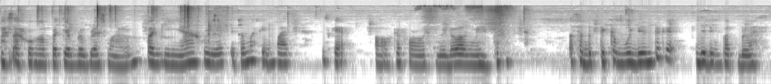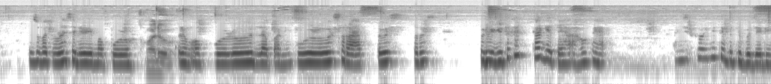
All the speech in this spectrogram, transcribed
pas aku ngupload jam 12 malam paginya aku lihat itu masih empat. Terus kayak oh oke followers gue doang nih. Terus sedetik kemudian tuh kayak jadi 14 terus 14 jadi 50 waduh. 50 80 100 terus udah gitu kan kaget ya aku kayak anjir kok ini tiba-tiba jadi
